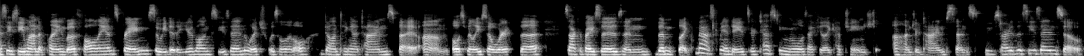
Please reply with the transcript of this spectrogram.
SEC wound up playing both fall and spring. So we did a year long season, which was a little daunting at times, but um, ultimately so worth the sacrifices and the like mask mandates or testing rules i feel like have changed a hundred times since we've started the season so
